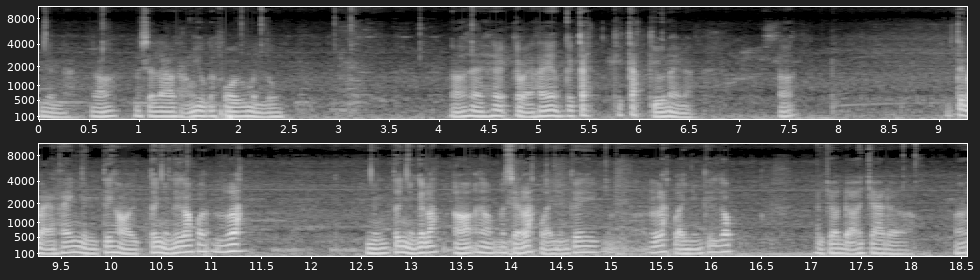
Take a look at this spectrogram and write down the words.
Nhìn nè. Đó nó sẽ lao thẳng vô cái phôi của mình luôn. Đó các bạn thấy không? Cái cách cái cắt kiểu này nè. Đó. Các bạn thấy nhìn tới hồi tới những cái góc đó, nó lắc. Những tới những cái lắc ở không? Nó sẽ lắc lại những cái lắc lại những cái góc để cho đỡ cha đờ. Đó.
